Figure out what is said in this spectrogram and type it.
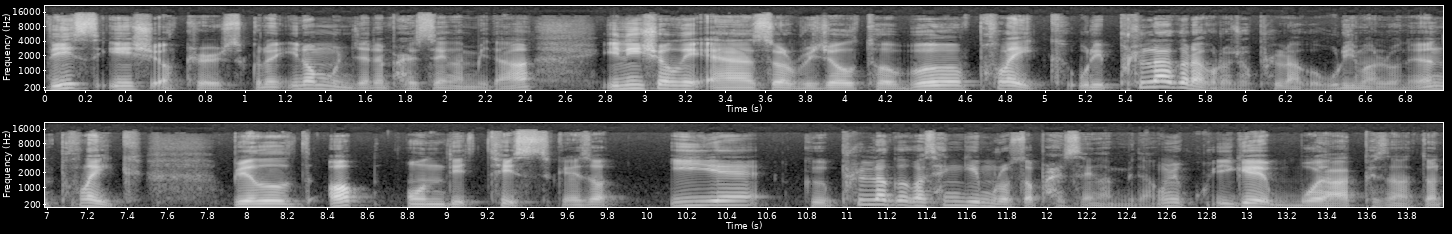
This issue occurs. 그럼 이런 문제는 발생합니다. Initially as a result of plaque. 우리 플라그라 그러죠. 플라그. 우리말로는 plaque. build up on the teeth. 그래서 이에 그 플라그가 생김으로써 발생합니다. 이게 뭐야? 앞에서 나왔던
